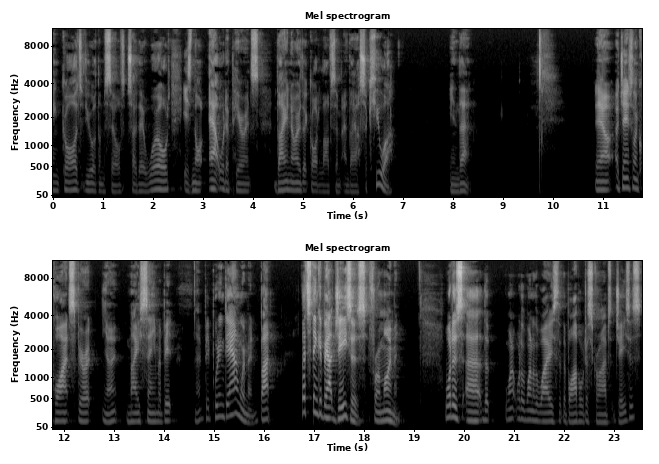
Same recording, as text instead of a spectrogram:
in God's view of themselves, so their world is not outward appearance. They know that God loves them, and they are secure in that. Now, a gentle and quiet spirit, you know, may seem a bit be putting down women. But let's think about Jesus for a moment. What is uh, the what are one of the ways that the Bible describes Jesus?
